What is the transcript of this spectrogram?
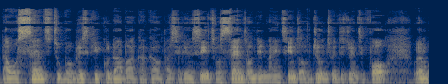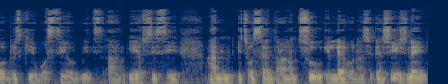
that was sent to Bobrisky Kuda bank account. As you can see, it was sent on the 19th of June 2024 when Bobrisky was still with um, EFCC and it was sent around 211. As you can see, his name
